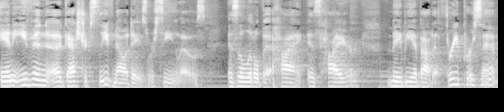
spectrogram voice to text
and even a gastric sleeve nowadays, we're seeing those is a little bit high, is higher, maybe about at 3%.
